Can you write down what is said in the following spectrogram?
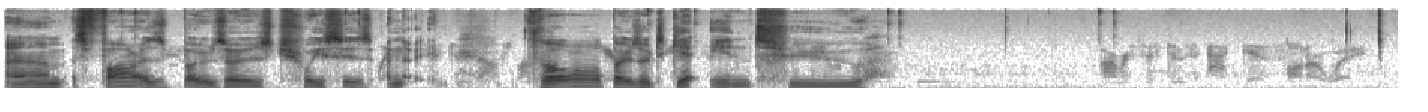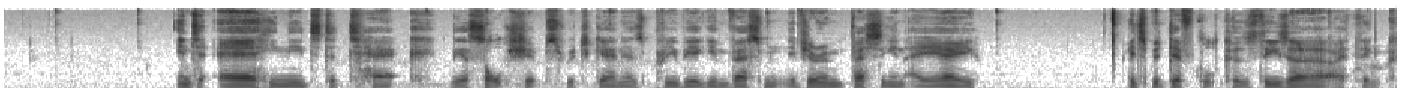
Um, as far as Bozo's choices, and for Bozo to get into Armor systems active. On our way. Into air, he needs to tech the assault ships, which again is pretty big investment. If you're investing in AA, it's a bit difficult because these are, I think,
